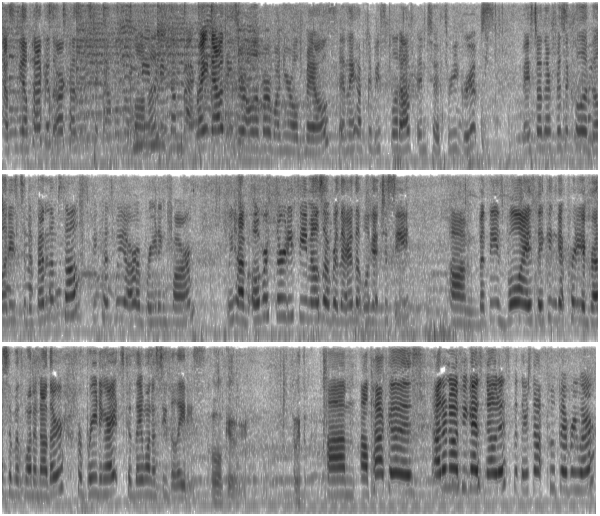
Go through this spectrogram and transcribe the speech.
Yeah, so the alpacas are cousins to camels and llamas. Right now, these are all of our one-year-old males, and they have to be split up into three groups based on their physical abilities to defend themselves because we are a breeding farm. We have over 30 females over there that we'll get to see. Um, but these boys, they can get pretty aggressive with one another for breeding rights because they want to see the ladies. Okay. okay. Um, alpacas, I don't know if you guys noticed, but there's not poop everywhere.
